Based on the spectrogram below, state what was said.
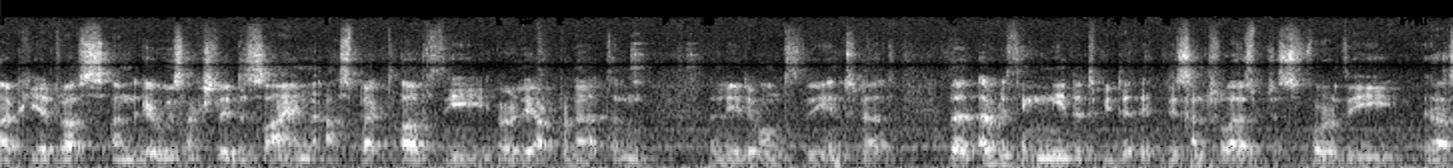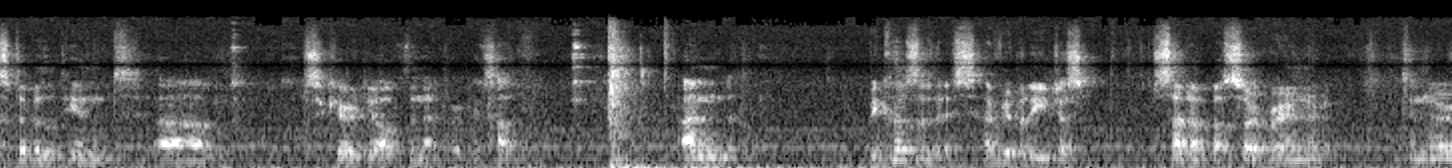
IP address, and it was actually a design aspect of the early ARPANET and, and later on to the internet that everything needed to be de decentralized just for the uh, stability and um, security of the network itself. And because of this, everybody just set up a server in their, in their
